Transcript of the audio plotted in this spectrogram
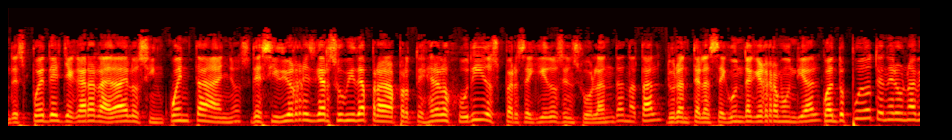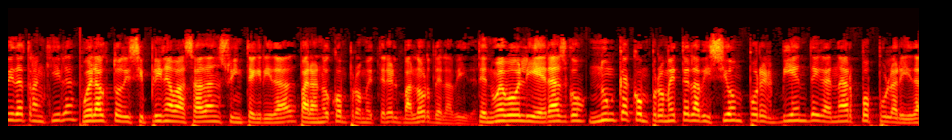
después de llegar a la edad de los 50 años, decidió arriesgar su vida para proteger a los judíos perseguidos en su Holanda natal durante la Segunda Guerra Mundial? Cuando pudo tener una vida tranquila, fue la autodisciplina basada en su integridad para no comprometer el valor de la vida. De nuevo, el liderazgo nunca compromete la visión por el bien de ganar popularidad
